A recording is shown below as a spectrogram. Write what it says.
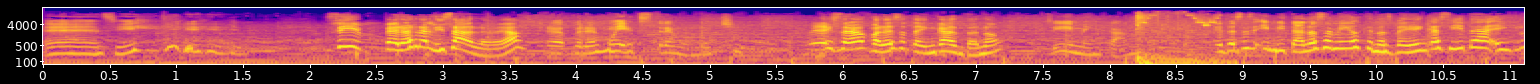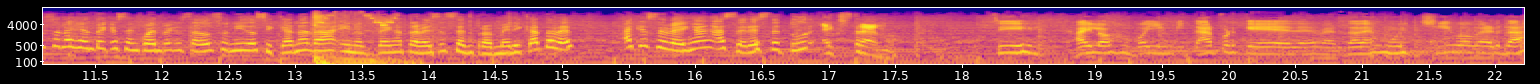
Eh, sí. Sí, pero es realizable, ¿verdad? pero, pero es muy extremo, muy chido. Muy extremo, por eso te encanta, ¿no? Sí, me encanta. Entonces, invita a los amigos que nos ven en casita, e incluso la gente que se encuentra en Estados Unidos y Canadá y nos ven a través de Centroamérica tal vez, a que se vengan a hacer este tour extremo. Sí, ahí los voy a invitar porque de verdad es muy chivo, ¿verdad?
